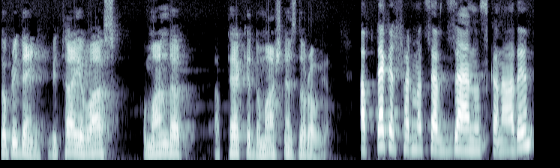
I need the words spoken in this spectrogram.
Добрий день, вітаю вас, команда аптеки Домашнє здоров'я. аптекар-фармацевт Зену з Канади.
